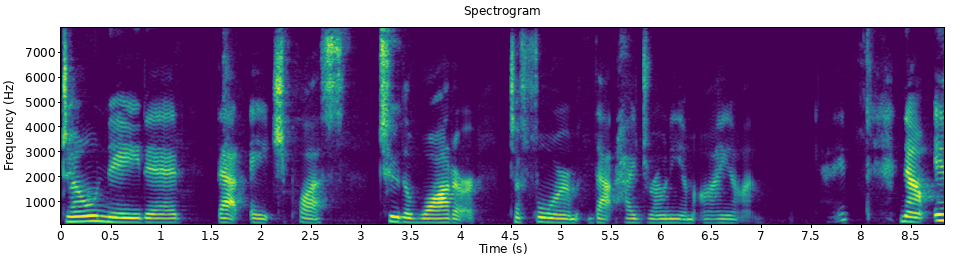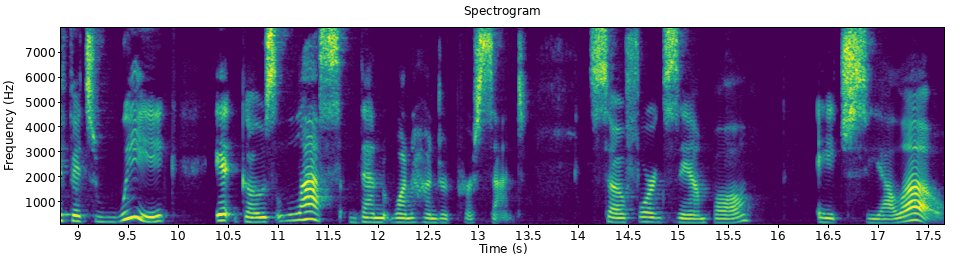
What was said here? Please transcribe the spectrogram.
donated that H plus to the water to form that hydronium ion. Okay, now if it's weak, it goes less than 100%. So for example, HClO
